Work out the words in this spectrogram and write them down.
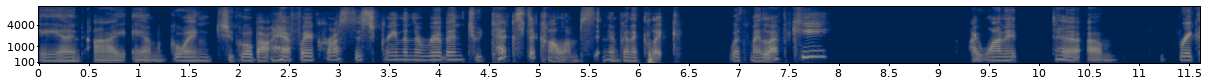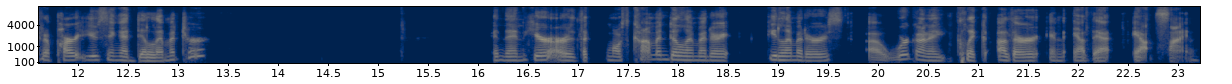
and I am going to go about halfway across the screen in the ribbon to text to columns. And I'm going to click with my left key. I want it to um, break it apart using a delimiter. And then here are the most common delimiter, delimiters. Uh, we're going to click other and add that at sign.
